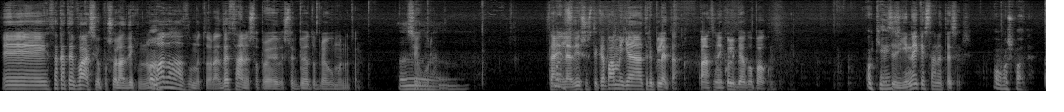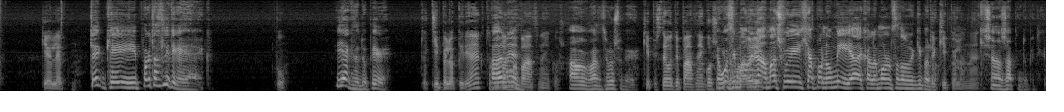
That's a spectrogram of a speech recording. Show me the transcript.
Ε, θα κατεβάσει όπως όλα δείχνουν. Ομάδα θα δούμε τώρα. Δεν θα είναι στο, προ... στο επίπεδο το προηγούμενο τώρα. Σίγουρα. Θα είναι, δηλαδή ουσιαστικά πάμε για τριπλέτα. Παναθηναϊκό Ολυμπιακό Πάκο. Οκ. Στις γυναίκες θα είναι τέσσερις. Όπως πάντα. Και βλέπουμε. Τε- Και η πρωταθλήτρια η ΑΕΚ. Πού; Η ΑΕΚ δεν το πήρε. Το κύπελο πήρε ΑΕΚ, το Α, πρωτάθλημα ναι. Παναθηναϊκός. Α, ο Παναθηναϊκός το πήρε. Και πιστεύω ότι ο Παναθηναϊκός Εγώ είναι το θυμάμαι φαβορί- ένα μάτσο που είχε απονομή η ΑΕΚ, αλλά μόνο θα ήταν το κύπελο. Το κύπελο, ναι. Και σε ένα ζάπινγκ το πέτυχα.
